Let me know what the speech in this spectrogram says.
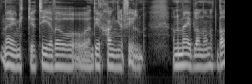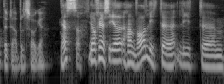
med i mycket tv och, och en del genrefilm. Han är med i bland annat Buddy Double såg jag. Jaså? Ja, för jag, jag, han var lite, lite... um,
